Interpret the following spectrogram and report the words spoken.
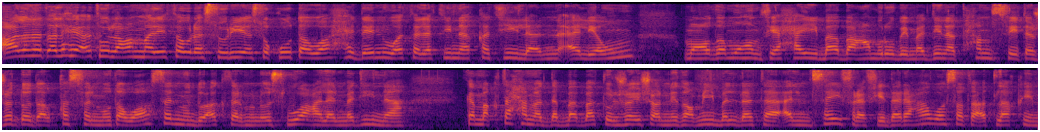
أعلنت الهيئة العامة للثورة السورية سقوط 31 قتيلا اليوم. معظمهم في حي باب عمرو بمدينة حمص في تجدد القصف المتواصل منذ أكثر من أسبوع على المدينة. كما اقتحمت دبابات الجيش النظامي بلدة المسيفرة في درعا وسط إطلاق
